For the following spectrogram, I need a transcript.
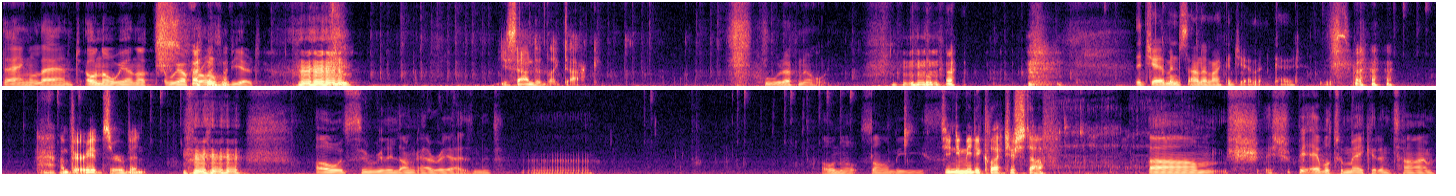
dang land? Oh no, we are not. We are frozen weird. You sounded like Doc. Who would have known? The German sounded like a German code. I'm very observant. oh, it's a really long area, isn't it? Uh, oh no, zombies. Do you need me to collect your stuff? Um, sh- I should be able to make it in time,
